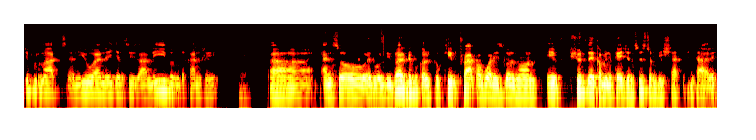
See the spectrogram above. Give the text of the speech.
diplomats and UN agencies, are leaving the country. Uh, and so it will be very difficult to keep track of what is going on if should the communication system be shut entirely.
